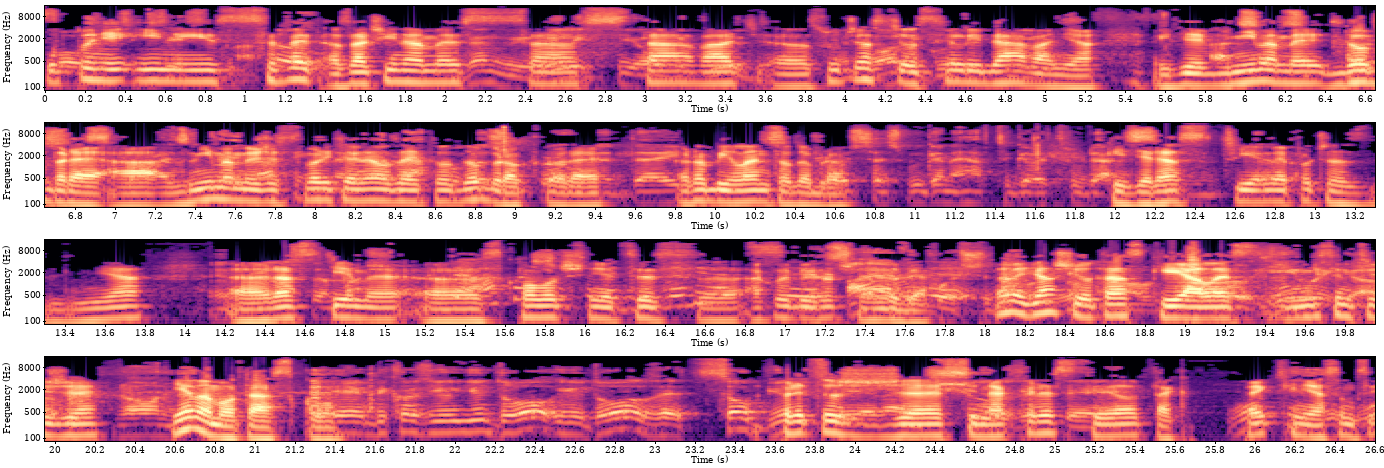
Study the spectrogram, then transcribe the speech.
úplne iný svet a začíname sa stávať eh, súčasťou sily dávania, kde vnímame dobre a vnímame, že stvoriteľ je naozaj to dobro, ktoré robí len to dobro. Keď rastieme počas dňa, eh, rastieme spoločne cez ako by ročné obdobia. Máme ďalšie otázky, ale myslím si, že ja mám otázku. Pretože si nakreslil tak pekne, ja som si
